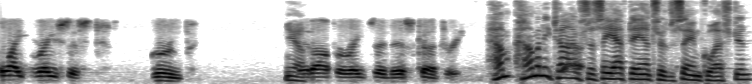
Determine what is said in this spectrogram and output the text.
white racist group Yeah. that operates in this country. How how many times does he have to answer the same question?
